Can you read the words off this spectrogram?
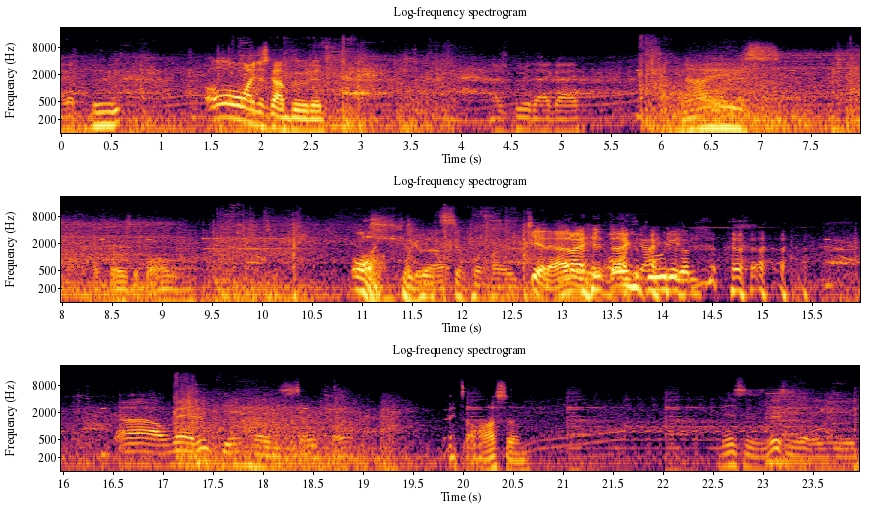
I got the boot. Oh, I just got booted. I just booted that guy. Nice. I froze the ball. Though. Oh, Look at that. so hard. Get Then I hit Oh, that you guy. booted him. oh man, this game mode is so fun. It's awesome. This is this is what they needed.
